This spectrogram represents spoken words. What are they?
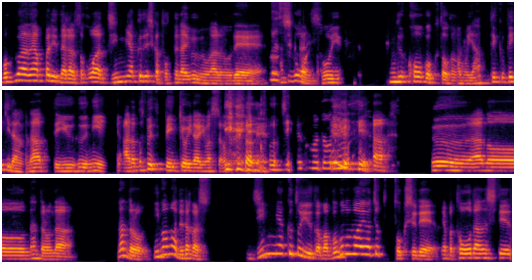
僕はやっぱり、だからそこは人脈でしか取ってない部分があるので、いやすごい確かにそういう、広告とかもやっていくべきだなっていうふうに、改めて勉強になりました。なるほどね。いや、うん、あのなんだろうな。なんだろう、今までだから人脈というか、まあ僕の場合はちょっと特殊で、やっぱ登壇して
